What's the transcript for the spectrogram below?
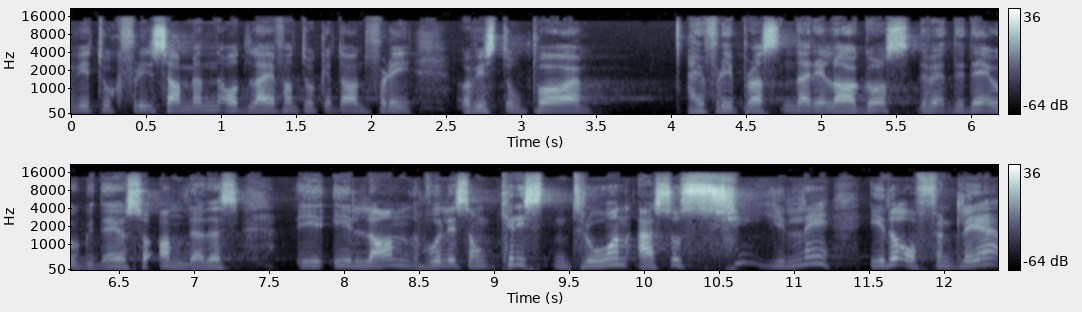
vi, tok fly sammen. Oddleif han tok et annet fly. Og vi sto på eh, flyplassen der i Lagos. Det, det, det, er, jo, det er, jo, så annerledes. I, I, land hvor liksom kristentroen er så synlig i det offentlige.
